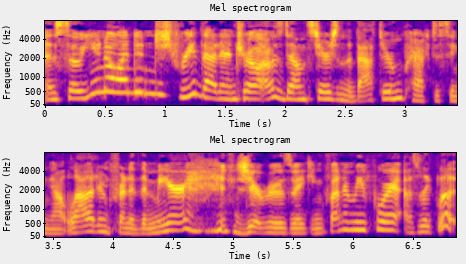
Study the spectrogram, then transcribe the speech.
And so, you know, I didn't just read that intro. I was downstairs in the bathroom practicing out loud in front of the mirror, Jeremy was making fun of me for it. I was like, look,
